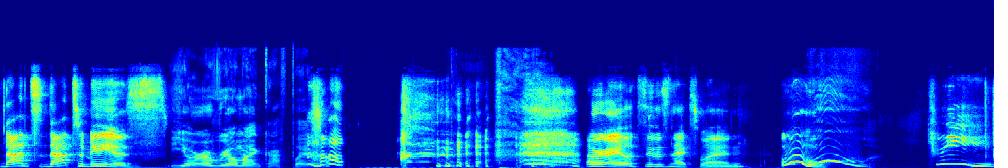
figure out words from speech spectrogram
That's that to me is you're a real Minecraft player. All right, let's do this next one. Ooh. Ooh. Tree.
